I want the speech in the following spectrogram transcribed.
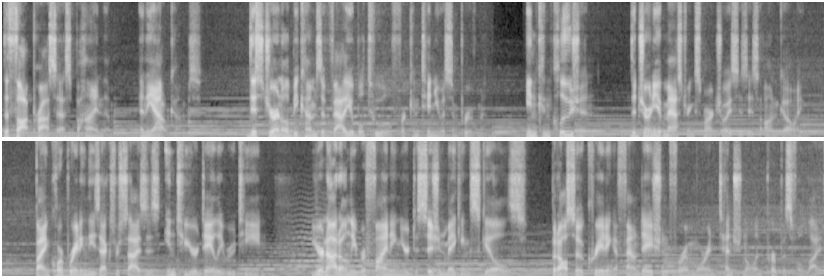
the thought process behind them, and the outcomes. This journal becomes a valuable tool for continuous improvement. In conclusion, the journey of mastering smart choices is ongoing. By incorporating these exercises into your daily routine, you're not only refining your decision making skills, but also creating a foundation for a more intentional and purposeful life.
